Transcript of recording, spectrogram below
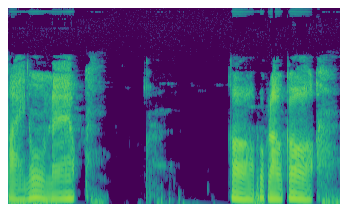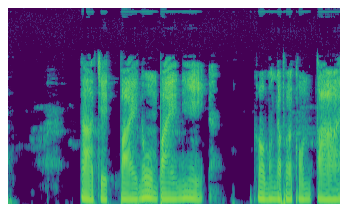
ไปนู่นแล้ว ก็พวกเราก็ตาจิตไปนู่นไปนี่ ก็เหมือนกับคนตาย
